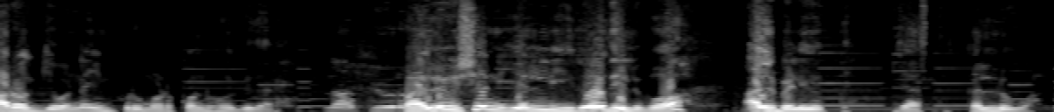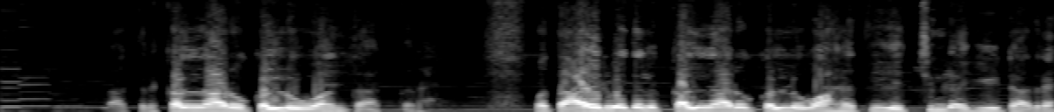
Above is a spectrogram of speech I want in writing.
ಆರೋಗ್ಯವನ್ನು ಇಂಪ್ರೂವ್ ಮಾಡ್ಕೊಂಡು ಹೋಗಿದ್ದಾರೆ. ಪೊಲ್ಯೂಷನ್ ಎಲ್ಲಿ ಇರೋದಿಲ್ವೋ ಅಲ್ಲಿ ಬೆಳೆಯುತ್ತೆ. ಜಾಸ್ತಿ ಕಲ್ಲುವ. ಹಾಕ್ತಾರೆ ಕಲ್ನಾರು ಕಲ್ಲುವ ಅಂತ ಹಾಕ್ತಾರೆ ಮತ್ತು ಆಯುರ್ವೇದದಲ್ಲಿ ಕಲ್ನಾರು ಕಲ್ಲುವ ಅತಿ ಹೆಚ್ಚಿನದಾಗಿ ಹೀಟಾದರೆ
